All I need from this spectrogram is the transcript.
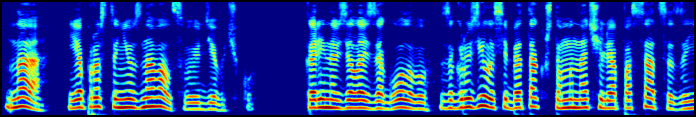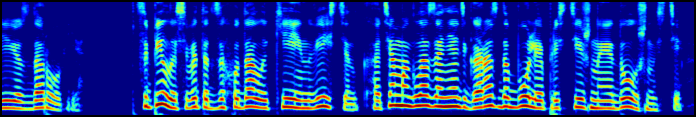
Да, я просто не узнавал свою девочку. Карина взялась за голову, загрузила себя так, что мы начали опасаться за ее здоровье. Вцепилась в этот захудалый кей-инвестинг, хотя могла занять гораздо более престижные должности —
